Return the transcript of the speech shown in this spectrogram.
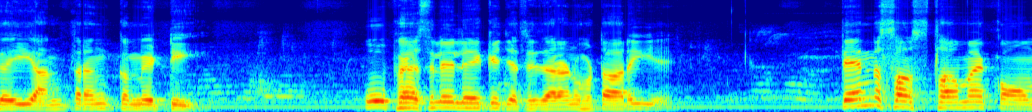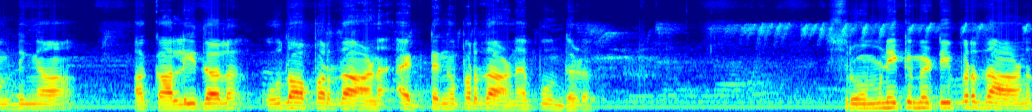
ਗਈ ਅੰਤਰੰਗ ਕਮੇਟੀ। ਉਹ ਫੈਸਲੇ ਲੈ ਕੇ ਜਥੇਦਾਰਾਂ ਨੂੰ ਹਟਾ ਰਹੀ ਹੈ ਤਿੰਨ ਸੰਸਥਾਵਾਂ ਕੌਮ ਦੀਆਂ, ਅਕਾਲੀ ਦਲ, ਉਹਦਾ ਪ੍ਰਧਾਨ, ਐਕਟਿੰਗ ਪ੍ਰਧਾਨ ਹੈ ਭੁੰਦੜ। ਸ਼੍ਰੋਮਣੀ ਕਮੇਟੀ ਪ੍ਰਧਾਨ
